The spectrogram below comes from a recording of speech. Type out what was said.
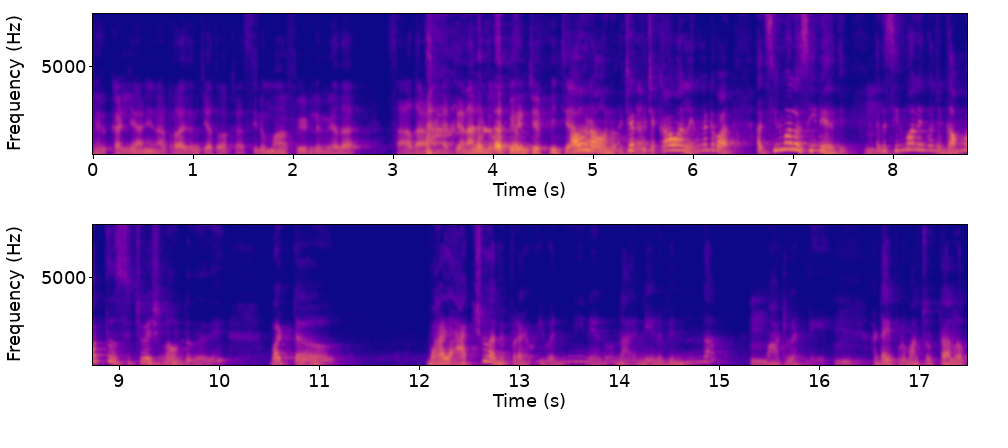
మీరు కళ్యాణి నటరాజన్ చేత ఒక సినిమా ఫీల్డ్ మీద సాధారణంగా జనాలు ఒపీనియన్ చెప్పించారు? అవునవును. చెప్పించ కావాలి ఎందుకంటే అది సినిమాలో సీనే అది. అది సినిమాలో ఇంకొంచెం గమ్మత్తు సిచ్యువేషన్లో ఉంటుంది అది. బట్ వాళ్ళ యాక్చువల్ అభిప్రాయం ఇవన్నీ నేను నా నేను విన్న మాటలండి. అంటే ఇప్పుడు మన చుట్టాల్లో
